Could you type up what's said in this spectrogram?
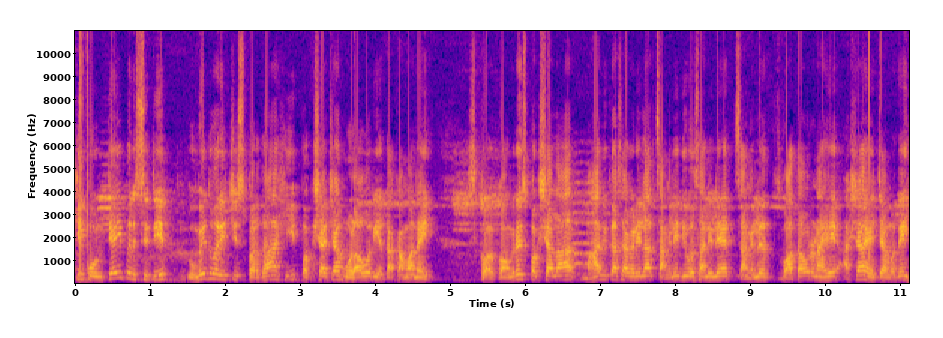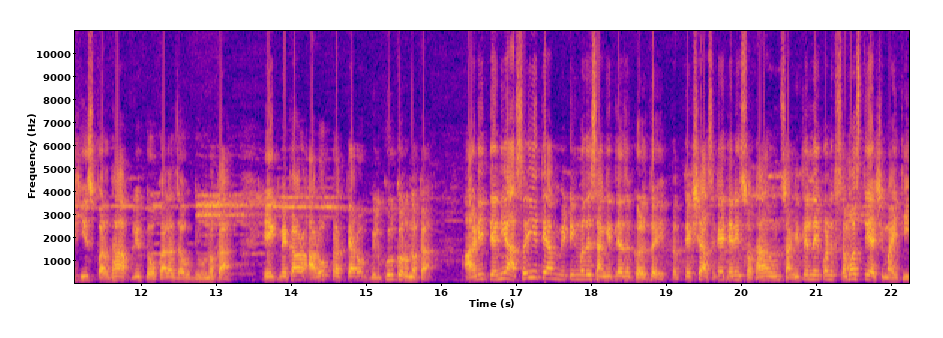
की कोणत्याही परिस्थितीत उमेदवारीची स्पर्धा ही पक्षाच्या मुळावर येता कामा नये. काँग्रेस पक्षाला महाविकास आघाडीला चांगले दिवस आलेले आहेत चांगलं वातावरण आहे अशा ह्याच्यामध्ये ही स्पर्धा आपली टोकाला जाऊ देऊ नका. एकमेकावर आरोप प्रत्यारोप बिलकुल करू नका. आणि त्यांनी असंही त्या मिटिंगमध्ये सांगितल्याचं कळतंय. प्रत्यक्ष असं काही त्यांनी स्वतःहून सांगितलेलं नाही पण समजते अशी माहिती.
